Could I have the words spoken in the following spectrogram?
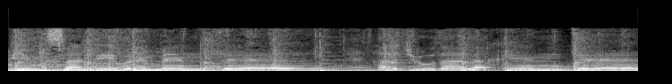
Piensa libremente, ayuda a la gente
